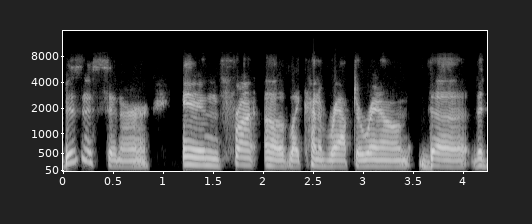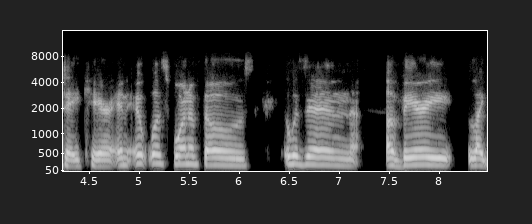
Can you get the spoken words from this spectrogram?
business center in front of like kind of wrapped around the the daycare and it was one of those it was in a very like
